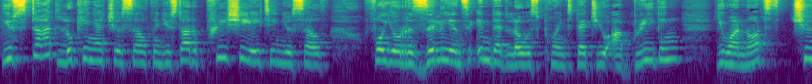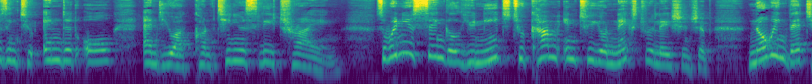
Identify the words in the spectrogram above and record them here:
You start looking at yourself and you start appreciating yourself for your resilience in that lowest point that you are breathing, you are not choosing to end it all, and you are continuously trying. So, when you're single, you need to come into your next relationship knowing that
